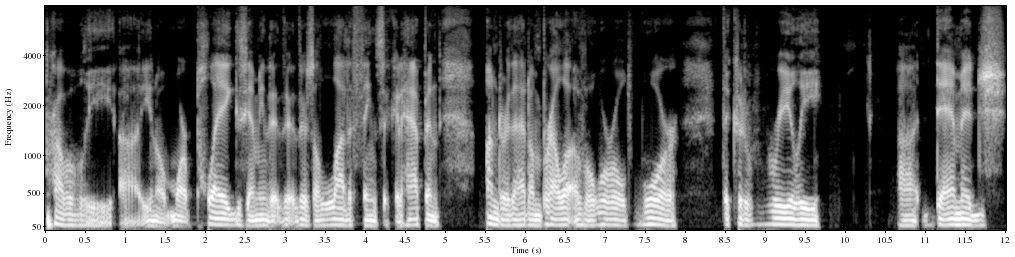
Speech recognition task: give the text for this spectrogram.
probably uh, you know more plagues. I mean, there, there's a lot of things that could happen under that umbrella of a world war that could really uh, damage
